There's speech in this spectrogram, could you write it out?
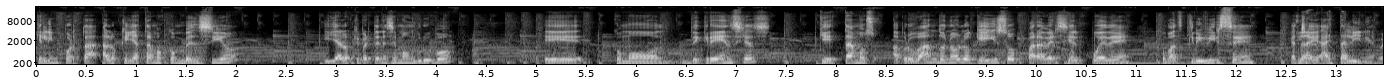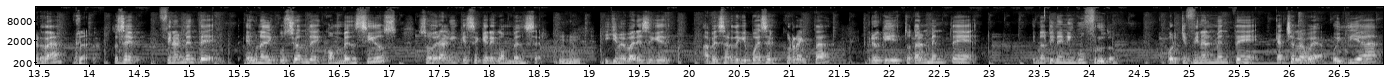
que le importa a los que ya estamos convencidos y ya los que pertenecemos a un grupo eh, como de creencias que estamos aprobando ¿no? lo que hizo para ver si él puede como adscribirse a esta línea, ¿verdad? Claro. Entonces, finalmente es una discusión de convencidos sobre alguien que se quiere convencer. Y que me parece que, a pesar de que puede ser correcta, creo que es totalmente. no tiene ningún fruto. Porque finalmente, cacha la wea. Hoy día,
